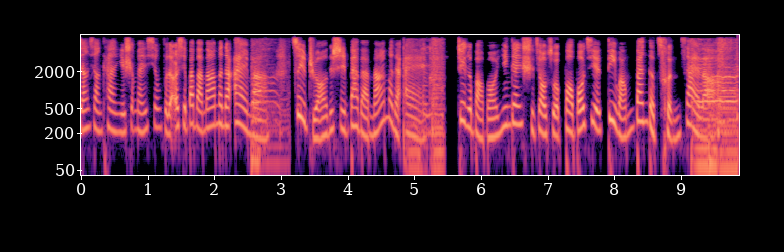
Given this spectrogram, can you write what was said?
想想看，也是蛮幸福的。而且爸爸妈妈的爱嘛，最主要的是爸爸妈妈的爱。这个宝宝应该是叫做宝宝界帝王般的存在了。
